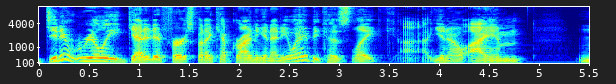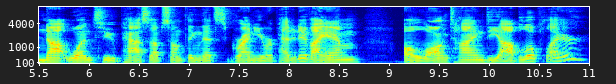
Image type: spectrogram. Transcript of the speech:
didn't really get it at first, but I kept grinding it anyway because, like, uh, you know, I am not one to pass up something that's grindy and repetitive. I am a longtime Diablo player,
